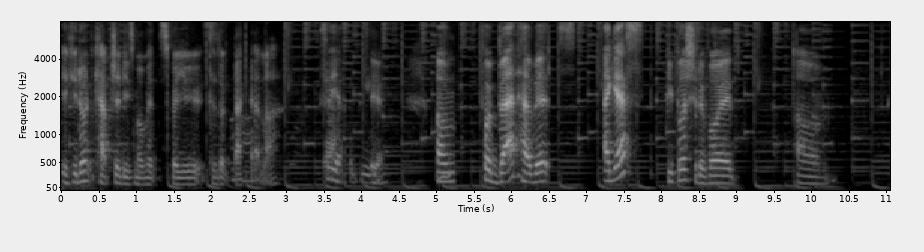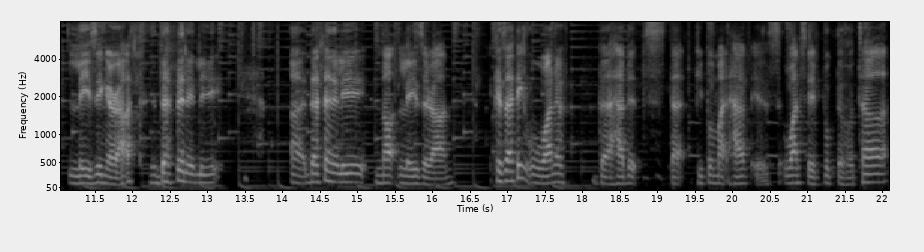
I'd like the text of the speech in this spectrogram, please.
if you don't capture these moments for you to look back Uh-huh. at lah. So yeah. agree. yeah. Um, for bad habits, I guess people should avoid um, lazing around. definitely, uh, definitely not laze around. Because I think one of the habits that people might have is once they've booked the hotel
